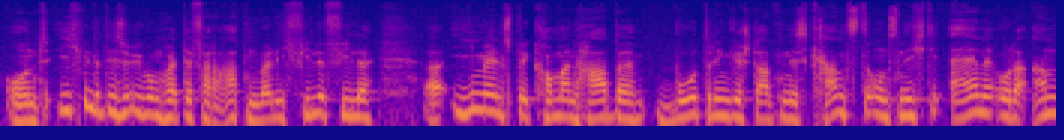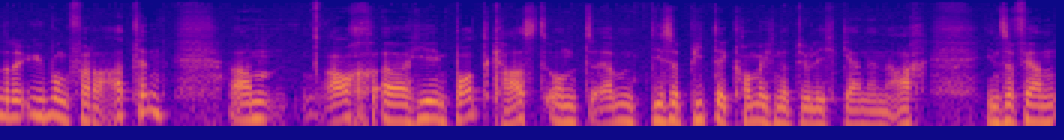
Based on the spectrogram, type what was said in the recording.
Und ich will dir diese Übung heute verraten, weil ich viele, viele äh, E-Mails bekommen habe, wo drin gestanden ist, kannst du uns nicht die eine oder andere Übung verraten, ähm, auch äh, hier im Podcast. Und ähm, dieser Bitte komme ich natürlich gerne nach. Insofern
